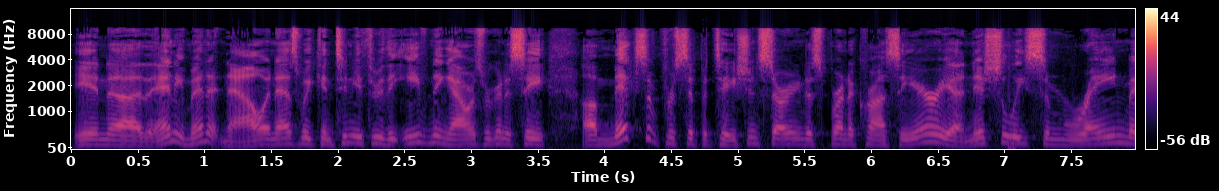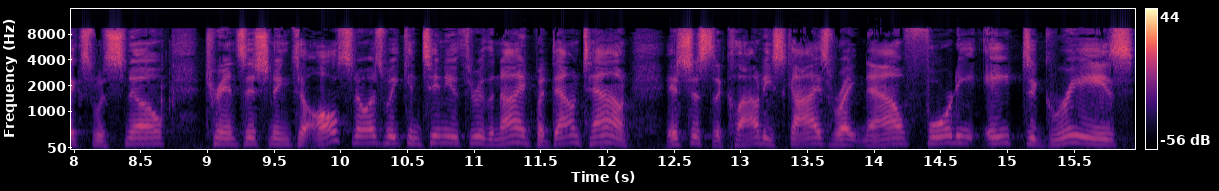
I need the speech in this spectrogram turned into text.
in uh, any minute now. And as we continue through the evening hours, we're going to see a mix of precipitation starting to spread across the area. Initially, some rain mixed with snow, transitioning to all snow as we continue through the night. But downtown, it's just the cloudy skies right now, 48 degrees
